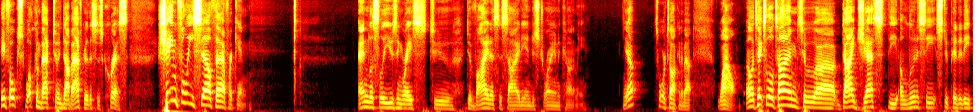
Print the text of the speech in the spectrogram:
Hey folks, welcome back to Indaba Africa. This is Chris. Shamefully South African. Endlessly using race to divide a society and destroy an economy. Yep, that's what we're talking about. Wow. Well, it takes a little time to uh, digest the lunacy, stupidity,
